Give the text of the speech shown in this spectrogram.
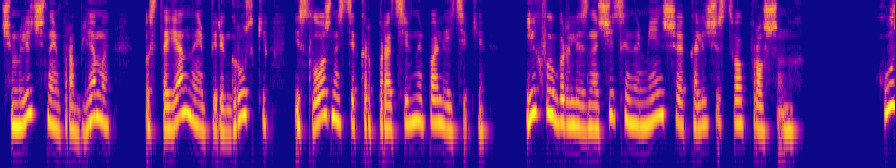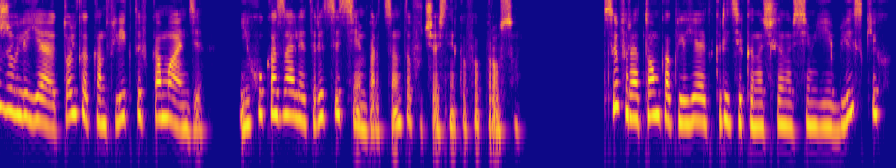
чем личные проблемы, постоянные перегрузки и сложности корпоративной политики. Их выбрали значительно меньшее количество опрошенных. Хуже влияют только конфликты в команде. Их указали 37% участников опроса. Цифры о том, как влияет критика на членов семьи и близких,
